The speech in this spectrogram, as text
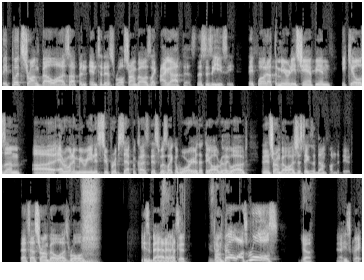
they put Strong Belwas up in, into this role. Strong Belwas is like I got this. This is easy. They float out the Meereenese champion. He kills him. Uh, everyone in Meereen is super upset because this was like a warrior that they all really loved. And then Strong Belwas just takes a dump on the dude. That's how Strong Belwas rolls. He's a He's badass. that good. He's Strong good. Belwas rules. Yeah. Yeah, he's great.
